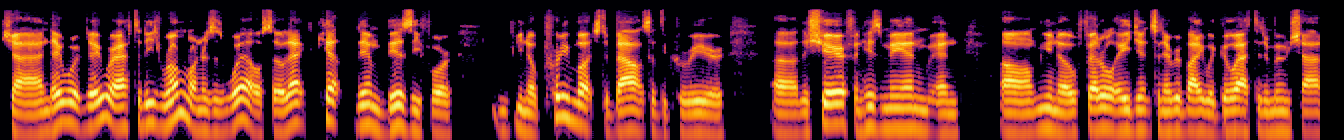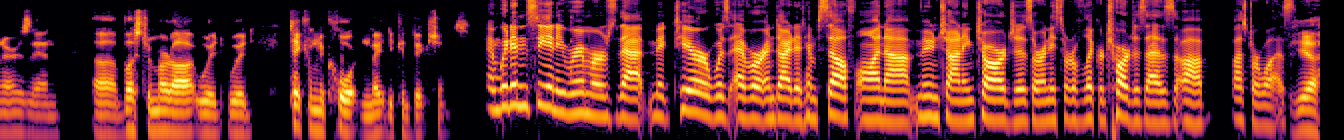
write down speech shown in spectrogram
shine. They were they were after these rum runners as well. So that kept them busy for, you know, pretty much the balance of the career. Uh, the sheriff and his men and um, you know federal agents and everybody would go after the moonshiners, and uh, Buster Murdaugh would would take them to court and make the convictions. And we didn't see any rumors that McTeer was ever indicted himself on uh, moonshining charges or any sort of liquor charges as uh, Buster was. Yeah,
